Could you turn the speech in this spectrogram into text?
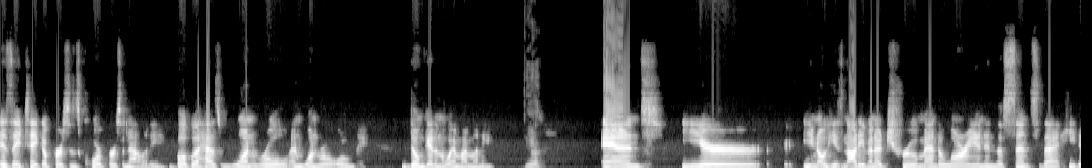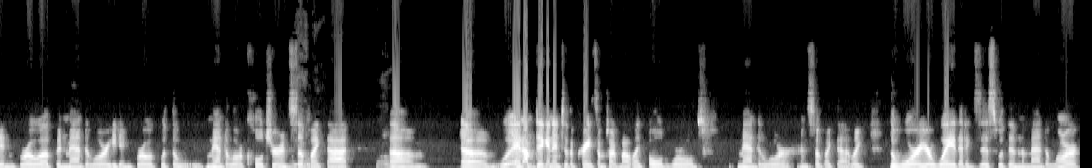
is they take a person's core personality. Boba has one rule and one rule only don't get in the way of my money. Yeah. And you're, you know, he's not even a true Mandalorian in the sense that he didn't grow up in Mandalore, he didn't grow up with the Mandalore culture and stuff like that Huh. um, um, and I'm digging into the crates. I'm talking about like old world Mandalore and stuff like that. Like the warrior way that exists within the Mandalore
